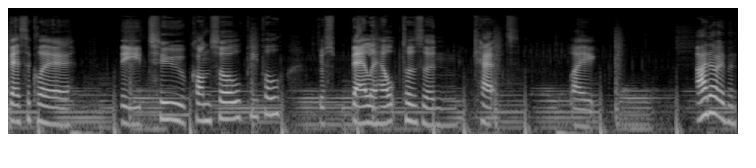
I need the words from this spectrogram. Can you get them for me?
basically, the two console people just barely helped us and kept, like, I don't even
